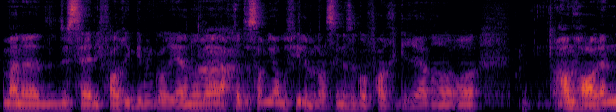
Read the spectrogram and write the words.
jeg mener, du ser de fargene går igjen, og det er akkurat det samme i alle filmene sine, så går farger igjen, og, og han har en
